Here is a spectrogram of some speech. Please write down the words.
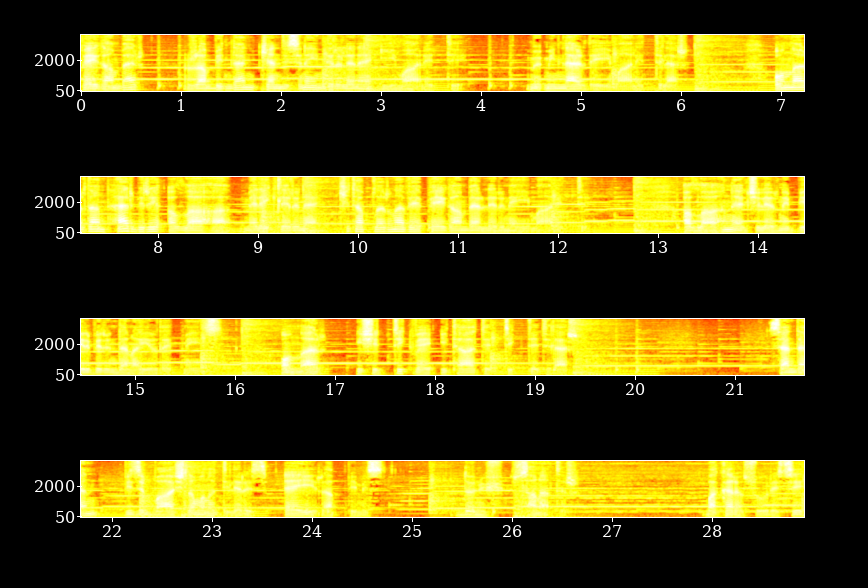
Peygamber, Rabbinden kendisine indirilene iman etti. Müminler de iman ettiler. Onlardan her biri Allah'a, meleklerine, kitaplarına ve peygamberlerine iman etti. Allah'ın elçilerini birbirinden ayırt etmeyiz. Onlar işittik ve itaat ettik dediler. Senden bizi bağışlamanı dileriz ey Rabbimiz. Dönüş sanadır. Bakara Suresi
